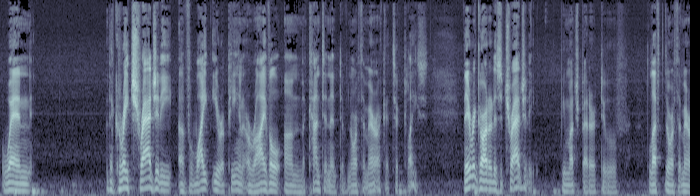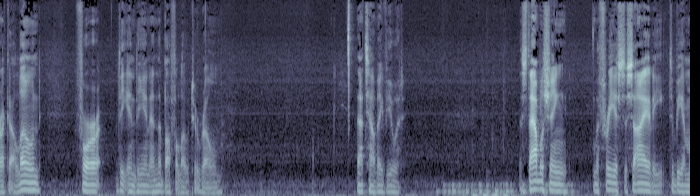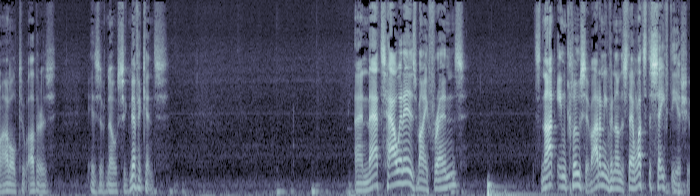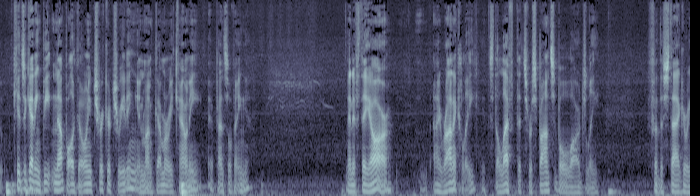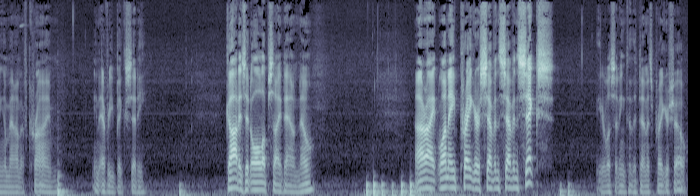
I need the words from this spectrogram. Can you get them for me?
when the great tragedy of white European arrival on the continent of North America took place. They regard it as a tragedy. It'd be much better to have left North America alone for the Indian and the buffalo to roam. That's how they view it. Establishing the freest society to be a model to others is of no significance. And that's how it is, my friends. It's not inclusive. I don't even understand. What's the safety issue? Kids are getting beaten up while going trick or treating in Montgomery County, uh, Pennsylvania. And if they are, ironically, it's the left that's responsible largely for the staggering amount of crime in every big city. God, is it all upside down? No. All right, 1 8 Prager 776. You're listening to the Dennis Prager Show.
